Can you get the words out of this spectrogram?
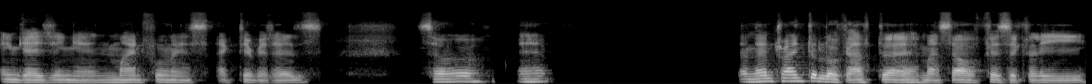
engaging in mindfulness activities. So, uh, and then trying to look after myself physically.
